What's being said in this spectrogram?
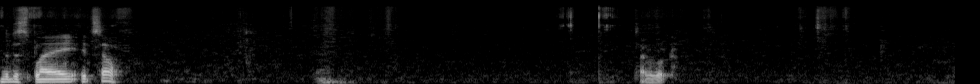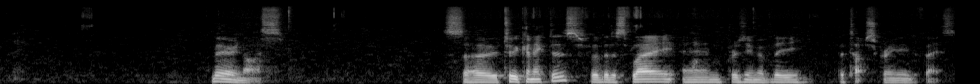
the display itself. Let's have a look. Very nice. So two connectors for the display and presumably the touchscreen interface.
